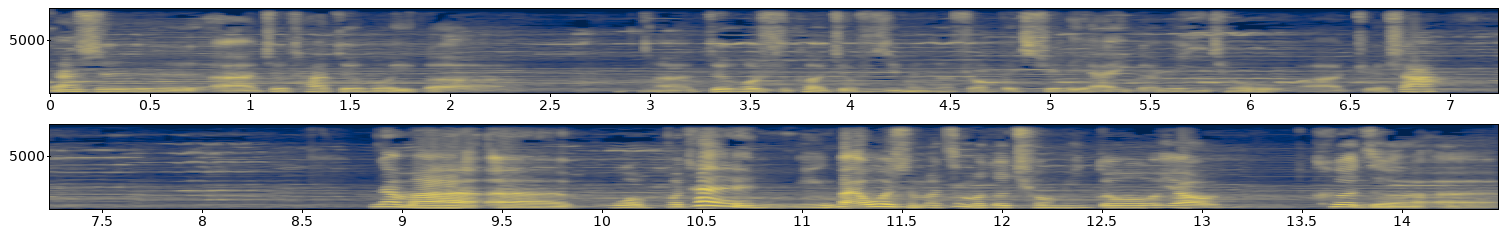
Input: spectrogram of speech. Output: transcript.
但是呃，就差最后一个。呃，最后时刻九十几分钟的时候被叙利亚一个任意球呃绝杀。那么呃，我不太明白为什么这么多球迷都要苛责呃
